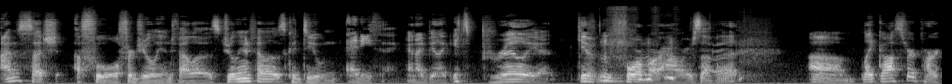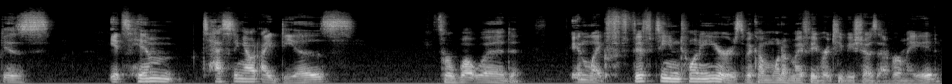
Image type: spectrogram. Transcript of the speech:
I'm such a fool for Julian Fellowes. Julian Fellowes could do anything, and I'd be like, "It's brilliant. Give me four more hours of it." Um, like Gosford Park is, it's him testing out ideas for what would, in like 15, 20 years, become one of my favorite TV shows ever made,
